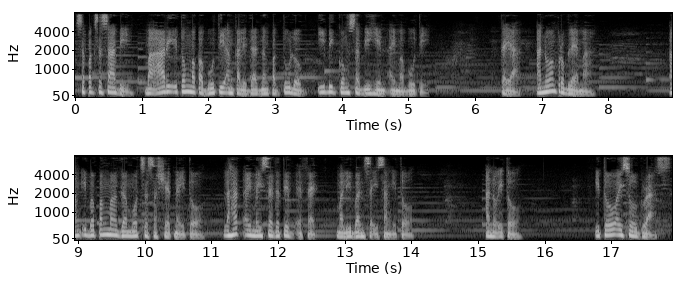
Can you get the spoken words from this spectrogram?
Sa pagsasabi, maari itong mapabuti ang kalidad ng pagtulog, ibig kong sabihin ay mabuti. Kaya, ano ang problema? Ang iba pang mga gamot sa sachet na ito, lahat ay may sedative effect, maliban sa isang ito. Ano ito? Ito ay soulgrass.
